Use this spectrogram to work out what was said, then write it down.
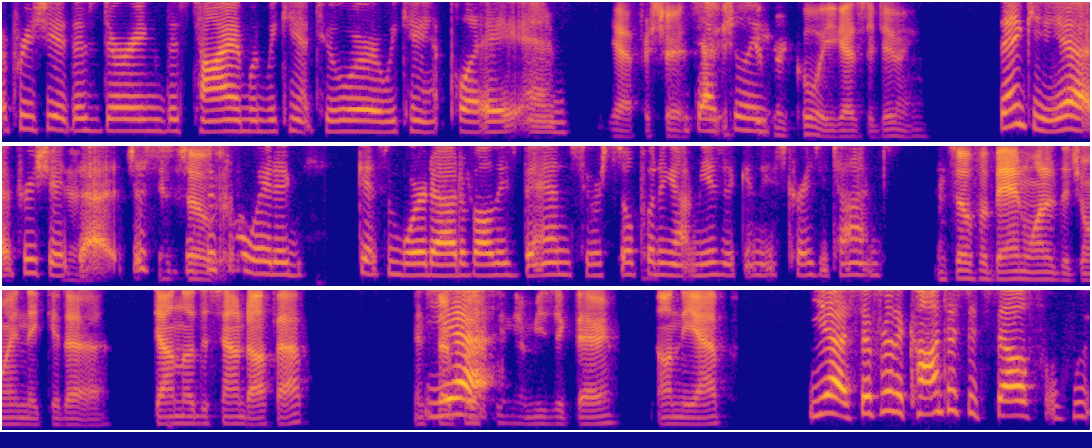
appreciate this during this time when we can't tour, we can't play. And yeah, for sure. It's It's, actually- it's super cool you guys are doing. Thank you. Yeah, I appreciate Yeah. that. Just And just so- a cool way to get some word out of all these bands who are still putting out music in these crazy times. And so if a band wanted to join, they could uh, download the Sound Off app and start Yeah. posting their music there on the app. Yeah, so for the contest itself, we,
